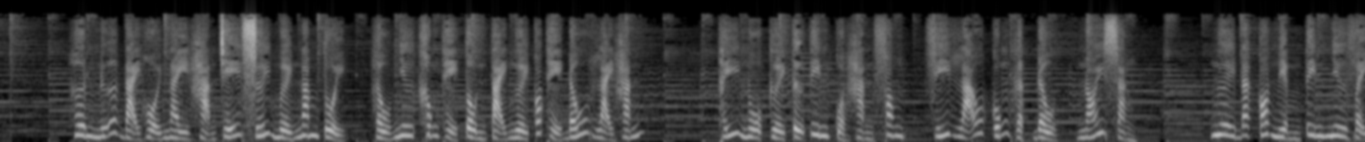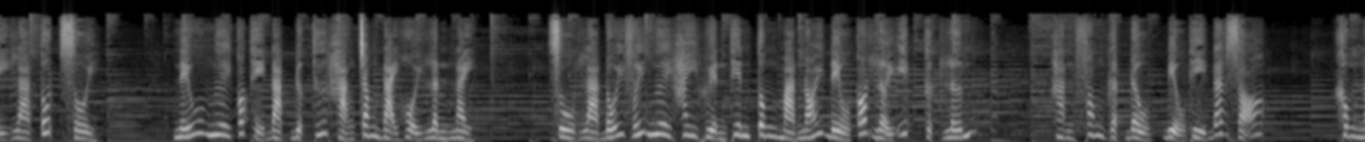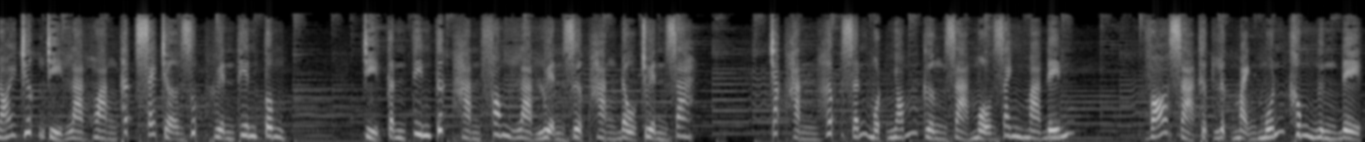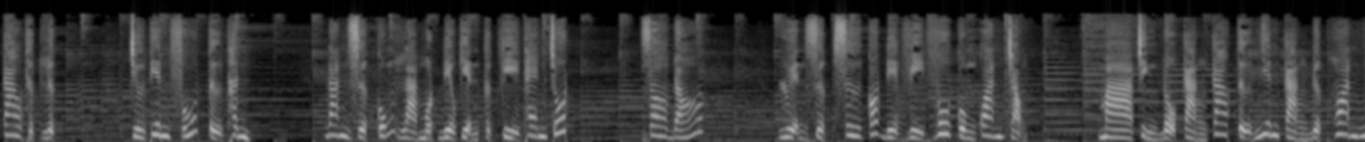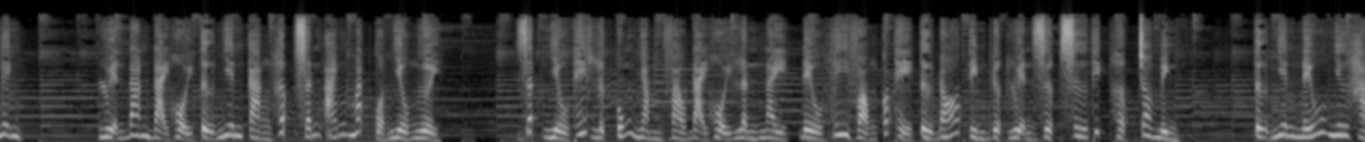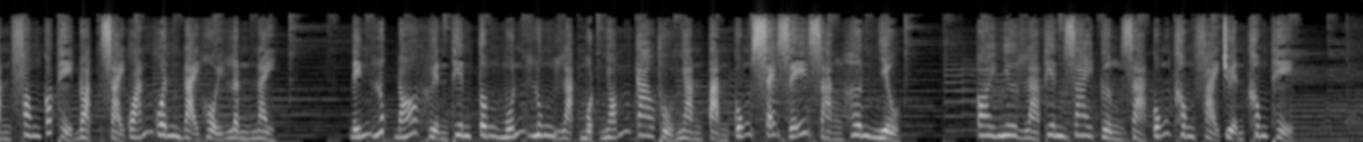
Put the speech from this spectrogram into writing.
Hơn nữa đại hội này hạn chế dưới 10 năm tuổi Hầu như không thể tồn tại người có thể đấu lại hắn. Thấy nụ cười tự tin của Hàn Phong, phí lão cũng gật đầu, nói rằng Ngươi đã có niềm tin như vậy là tốt rồi. Nếu ngươi có thể đạt được thứ hạng trong đại hội lần này dù là đối với ngươi hay huyền thiên tông mà nói đều có lợi ích cực lớn. Hàn Phong gật đầu, biểu thị đã rõ. Không nói trước chỉ là Hoàng thất sẽ trợ giúp huyền thiên tông. Chỉ cần tin tức Hàn Phong là luyện dược hàng đầu truyền ra. Chắc hẳn hấp dẫn một nhóm cường giả mộ danh mà đến. Võ giả thực lực mạnh muốn không ngừng đề cao thực lực. Trừ tiên phú tự thân. Đan dược cũng là một điều kiện cực kỳ then chốt. Do đó Luyện dược sư có địa vị vô cùng quan trọng, Mà trình độ càng cao tự nhiên càng được hoan nghênh. Luyện đan đại hội tự nhiên càng hấp dẫn ánh mắt của nhiều người. Rất nhiều thế lực cũng nhằm vào đại hội lần này đều hy vọng có thể từ đó tìm được luyện dược sư thích hợp cho mình. Tự nhiên nếu như Hàn Phong có thể đoạt giải quán quân đại hội lần này, Đến lúc đó huyền Thiên Tông muốn lung lạc một nhóm cao thủ nhàn tản cũng sẽ dễ dàng hơn nhiều. Coi như là thiên giai cường giả cũng không phải chuyện không thể.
